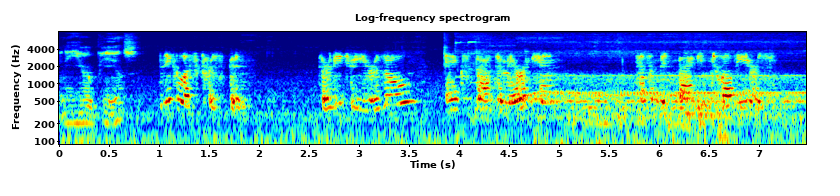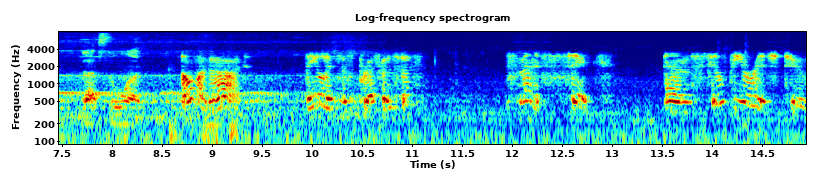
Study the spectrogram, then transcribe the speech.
Any Europeans? Nicholas Crispin. 32 years old, ex-South American. Hasn't been back in 12 years. That's the one. Oh my god. They list his preferences. This man is sick. And filthy rich too.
